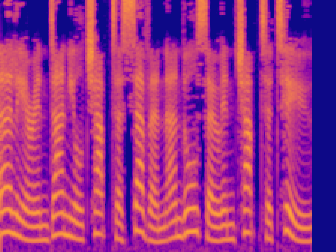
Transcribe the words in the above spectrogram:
earlier in Daniel chapter 7 and also in chapter 2,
